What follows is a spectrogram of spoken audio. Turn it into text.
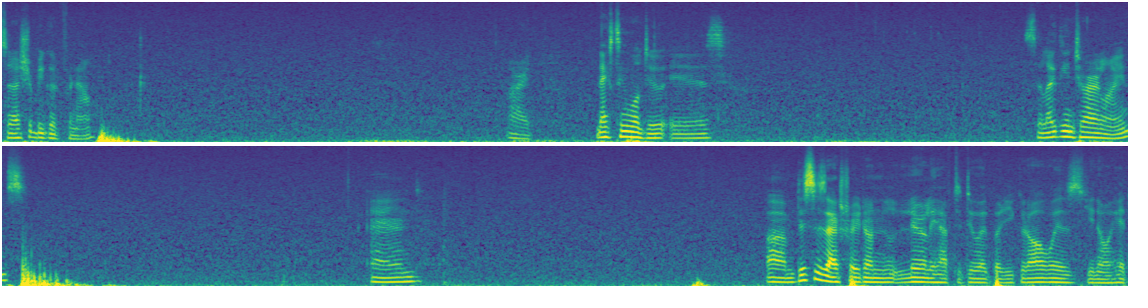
So that should be good for now. Alright, next thing we'll do is select the entire lines and um, this is actually you don't literally have to do it but you could always you know hit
